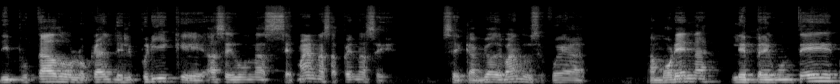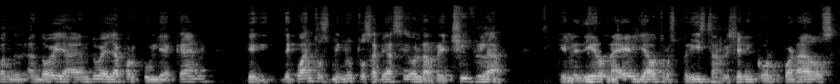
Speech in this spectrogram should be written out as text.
diputado local del PRI que hace unas semanas apenas se, se cambió de bando, se fue a, a Morena. Le pregunté cuando anduve, anduve allá por Culiacán que de cuántos minutos había sido la rechifla que le dieron a él y a otros priistas recién incorporados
